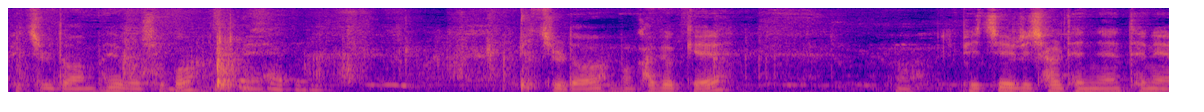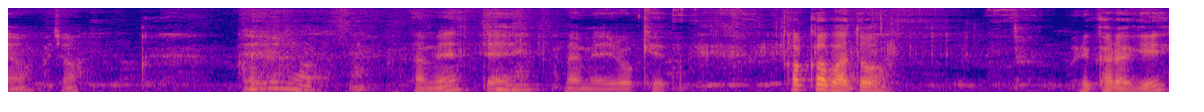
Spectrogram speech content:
빗질도 한번 해 보시고 네, 해줘야 돼요. 빗질도 한번 가볍게 어, 빗질이 잘 됐네, 되네요, 그죠? 네. 걸림이 없어. 그다음에 네, 네. 그다음에 이렇게 꺾어봐도 머리카락이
